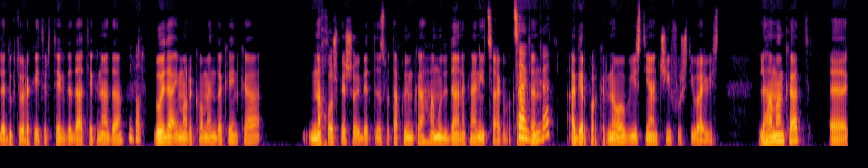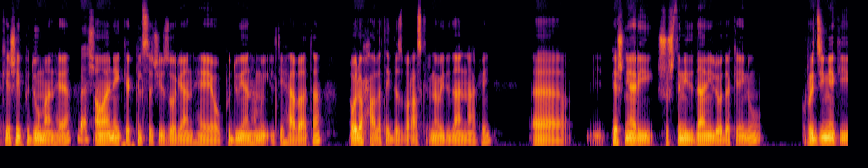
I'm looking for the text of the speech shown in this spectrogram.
لە دکتۆرەکەی تر تێک دەدا تێک نادا بۆی دائیمە ڕکۆمنت دەکەین کە نەخۆش پێشەوەی بێت دەست بە تەقویم کە هەموو ددانەکانی چاک بکاتن ئەگەر پڕکردنەوە ویست یان چی فشتی وای ویست لە هەمان کات کێشەی پدومان هەیە ئەوانەی کە کلسەکی زۆریان هەیە و پدویان هەمووی ئیلتیهاباتە ئەوە لەو حاڵەتی دەست بە ڕاستکردنەوەی ددان ناکەین پێشنیاری شوشتنی ددانی لۆ دەکەین و ڕجیمێکی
